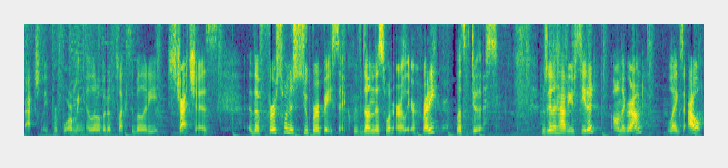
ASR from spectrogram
actually performing a little bit of flexibility stretches. The first one is super basic. We've done this one earlier. Ready? Okay. Let's do this. I'm just gonna have you seated on the ground, legs out,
